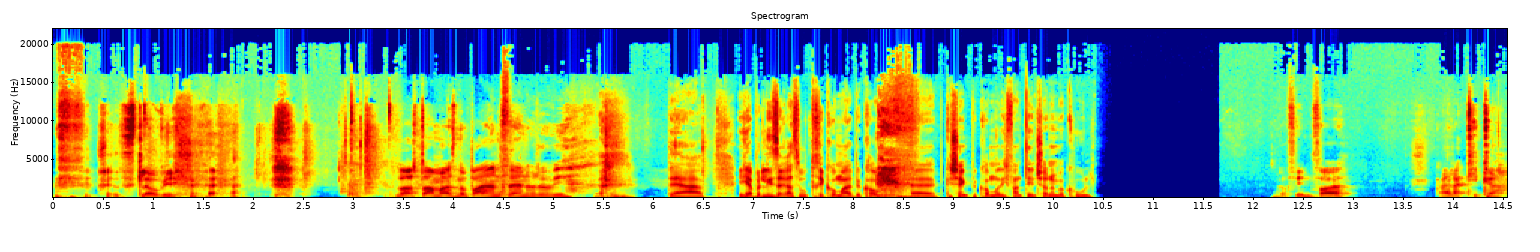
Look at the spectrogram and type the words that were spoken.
das glaube ich. Warst damals nur Bayern-Fan, oder wie? Der, ich habe ein Lisa Rasu-Trikot mal bekommen, äh, geschenkt bekommen und ich fand den schon immer cool. Auf jeden Fall. Geiler Kicker.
